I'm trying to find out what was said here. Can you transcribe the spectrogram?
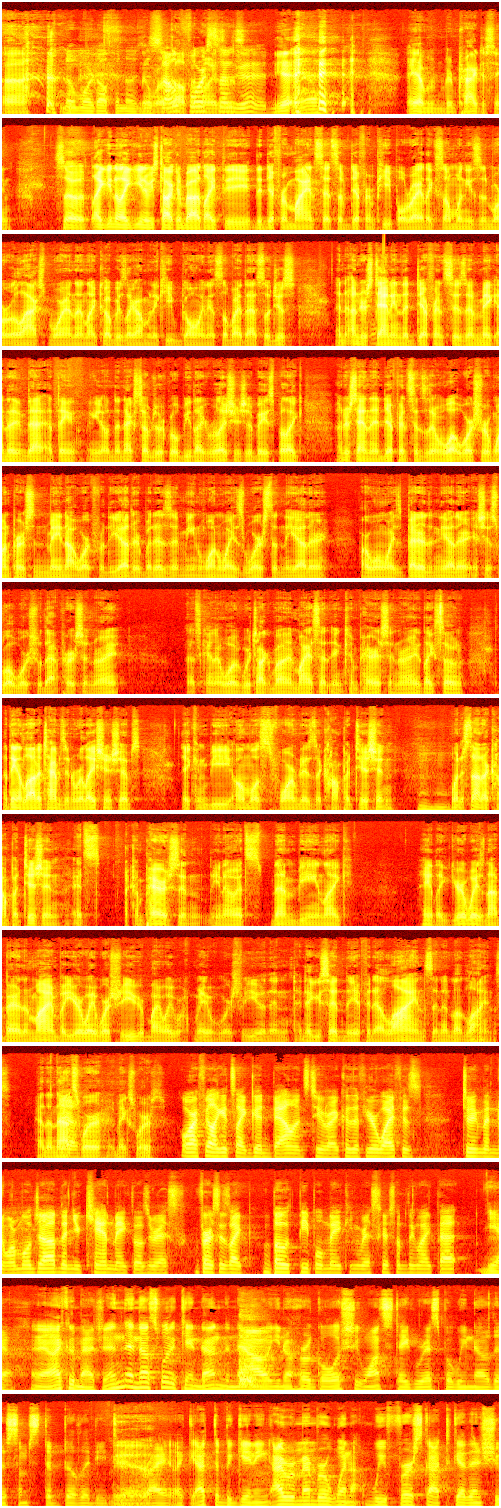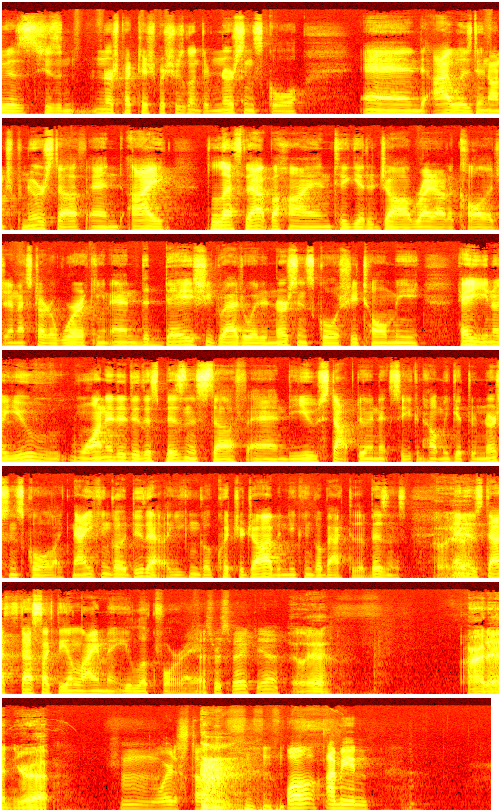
Uh, No more dolphin noises. more So dolphin far, so good. Yeah. yeah, I've been practicing. So like you know like you know he's talking about like the the different mindsets of different people, right? Like someone needs to more relaxed more, and then like Kobe's like I'm gonna keep going and stuff like that. So just and understanding the differences and making I think that I think you know the next subject will be like relationship based, but like understanding the differences and what works for one person may not work for the other, but it doesn't mean one way is worse than the other or one way is better than the other. It's just what works for that person, right? That's kind of what we're talking about in mindset in comparison, right? Like, so I think a lot of times in relationships, it can be almost formed as a competition. Mm-hmm. When it's not a competition, it's a comparison. You know, it's them being like, hey, like your way's not better than mine, but your way works for you, or my way way works for you. And then, like you said, if it aligns, then it aligns, and then that's Yeah. where it makes worse. Or I feel like it's like good balance too, right? Because if your wife is doing the normal job, then you can make those risks versus like both people making risks or something like that. Yeah, yeah, I could imagine, and and that's what it came down to. Now, you know, her goal is she wants to take risks, but we know there's some stability to it, right? Like at the beginning, I remember when we first got together, and she was she's a nurse practitioner, but she was going through nursing school, and I was doing entrepreneur stuff, and I left that behind to get a job right out of college, and I started working. And the day she graduated nursing school, she told me hey, you know, you wanted to do this business stuff and you stopped doing it so you can help me get through nursing school. Like now you can go do that. Like you can go quit your job and you can go back to the business. Oh, And yeah. it was that's that's like the alignment you look for, right? That's respect. Yeah. Hell yeah. All right, Ed, you're up. Hmm, where to start? well, I mean,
